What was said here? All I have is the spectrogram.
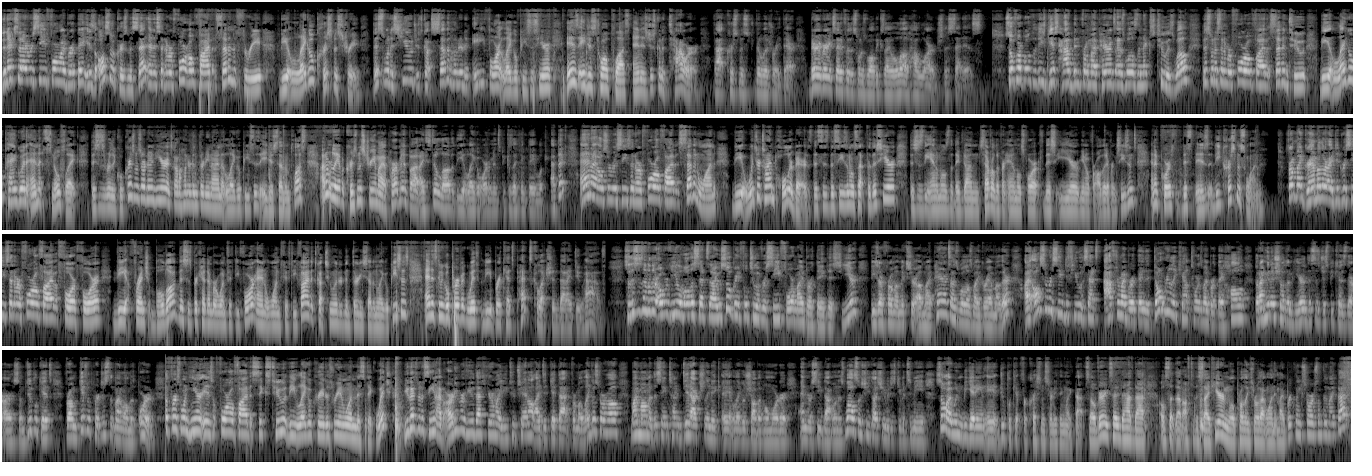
The next set I received for my birthday is also a Christmas set, and it's set number 40573, the Lego Christmas Tree. This one is huge. It's got 784 Lego pieces here, is ages 12 plus, and is just going to tower that Christmas village right there. Very, very excited for this one as well because I love how large this set is. So far, both of these gifts have been from my parents as well as the next two as well. This one is number 40572, the Lego Penguin and Snowflake. This is a really cool Christmas ornament here. It's got 139 Lego pieces, ages 7 plus. I don't really have a Christmas tree in my apartment, but I still love the Lego ornaments because I think they look epic. And I also received number 40571, the Wintertime Polar Bears. This is the seasonal set for this year. This is the animals that they've done several different animals for this year, you know, for all the different seasons. And of course, this is the Christmas one. From my grandmother, I did receive set number 40544, the French Bulldog. This is brickhead number 154 and 155. It's got 237 Lego pieces, and it's going to go perfect with the BrickHeadz Pets collection that I do have. So this is another overview of all the sets that I was so grateful to have received for my birthday this year. These are from a mixture of my parents as well as my grandmother. I also received a few sets after my birthday that don't really count towards my birthday haul, but I'm going to show them here. This is just because there are some duplicates from gift with purchase that my mom has ordered. The first one here is 40562, the LEGO Creator 3-in-1 Mystic Witch. You guys would have seen, I've already reviewed that here on my YouTube channel. I did get that from a LEGO store haul. My mom at the same time did actually make a LEGO shop at home order and received that one as well. So she thought she would just give it to me so I wouldn't be getting a duplicate for Christmas or anything like that. So very excited to have that. I'll set that off to the side here and we'll probably throw that one in my Bricklink store or something like that.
